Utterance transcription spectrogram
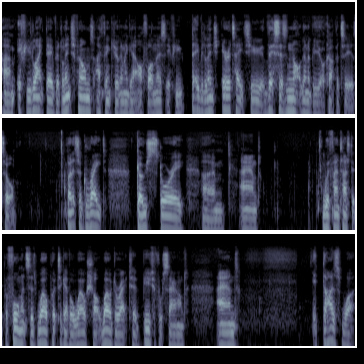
Um, if you like David Lynch films, I think you're going to get off on this. If you David Lynch irritates you, this is not going to be your cup of tea at all. But it's a great ghost story um, and with fantastic performances, well put together, well shot, well directed, beautiful sound, and it does what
